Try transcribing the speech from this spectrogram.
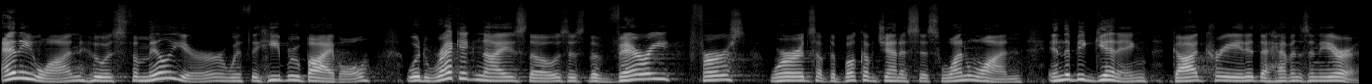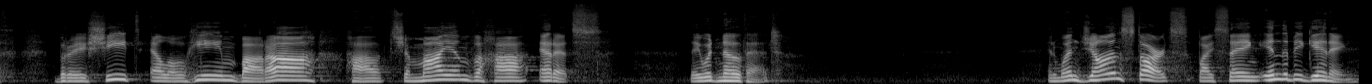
Anyone who is familiar with the Hebrew Bible would recognize those as the very first words of the book of Genesis 1 1. In the beginning, God created the heavens and the earth. Bereshit Elohim bara ha shemayim v'ha eretz. They would know that. And when John starts by saying, in the beginning,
